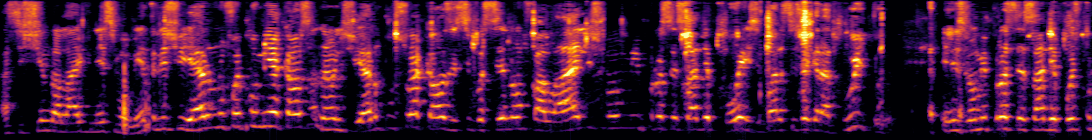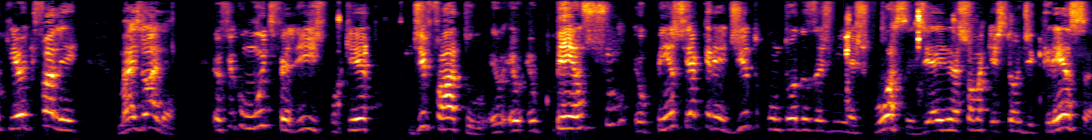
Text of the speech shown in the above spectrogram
assistindo a live nesse momento, eles vieram, não foi por minha causa, não, eles vieram por sua causa. E se você não falar, eles vão me processar depois, embora seja gratuito, eles vão me processar depois porque eu que falei. Mas olha, eu fico muito feliz porque de fato, eu, eu, eu, penso, eu penso e acredito com todas as minhas forças, e aí não é só uma questão de crença,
